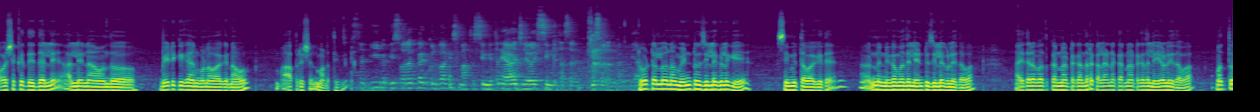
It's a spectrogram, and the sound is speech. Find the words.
ಅವಶ್ಯಕತೆ ಇದ್ದಲ್ಲಿ ಅಲ್ಲಿನ ಒಂದು ಬೇಡಿಕೆಗೆ ಅನುಗುಣವಾಗಿ ನಾವು ಆಪ್ರೇಷನ್ ಮಾಡ್ತೀವಿ. ಟೋಟಲ್ಲು ನಮ್ಮ ಎಂಟು ಜಿಲ್ಲೆಗಳಿಗೆ ಸೀಮಿತವಾಗಿದೆ. ನಿಗಮದಲ್ಲಿ ಎಂಟು ಜಿಲ್ಲೆಗಳಿದ್ದಾವೆ ಹೈದರಾಬಾದ್ ಕರ್ನಾಟಕ ಅಂದರೆ ಕಲ್ಯಾಣ ಕರ್ನಾಟಕದಲ್ಲಿ ಏಳು ಇದ್ದಾವೆ ಮತ್ತು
